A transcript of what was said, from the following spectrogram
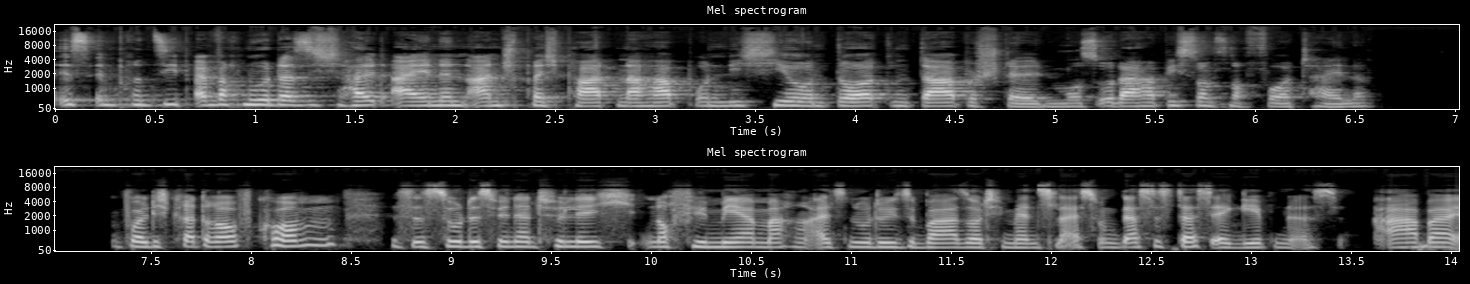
ist im Prinzip einfach nur, dass ich halt einen Ansprechpartner habe und nicht hier und dort und da bestellen muss. Oder habe ich sonst noch Vorteile? Wollte ich gerade drauf kommen. Es ist so, dass wir natürlich noch viel mehr machen als nur diese Barsortimentsleistung. Das ist das Ergebnis. Aber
